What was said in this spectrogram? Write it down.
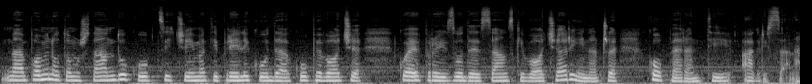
Na pomenutom štandu kupci će imati priliku da kupe voće koje proizvode sanski voćari, inače kooperanti Agrisana.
